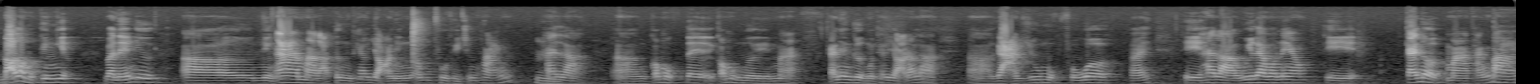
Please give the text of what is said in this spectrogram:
đó là một kinh nghiệm. Và nếu như à, những ai mà đã từng theo dõi những ông phù thủy chứng khoán Ừ. hay là à, có một tê, có một người mà cá nhân cường còn theo dõi đó là à, gã du mục World đấy thì hay là William O'Neill thì cái đợt mà tháng 3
